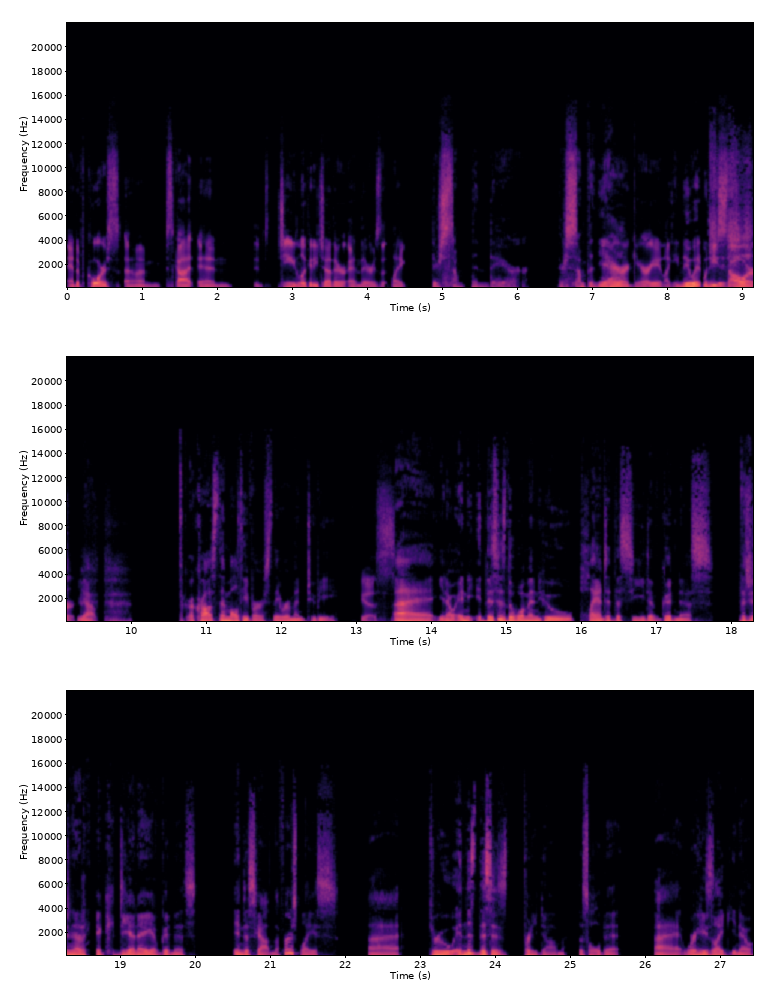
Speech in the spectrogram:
And of course, um, Scott and Jean look at each other, and there's like there's something there. There's something Yeah. there, Gary. Like he knew it when he saw her. Yeah, across the multiverse, they were meant to be. Yes. uh you know and this is the woman who planted the seed of goodness the genetic dna of goodness into scott in the first place uh through and this this is pretty dumb this whole bit uh where he's like you know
